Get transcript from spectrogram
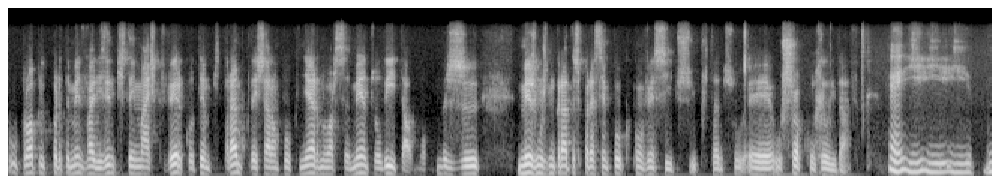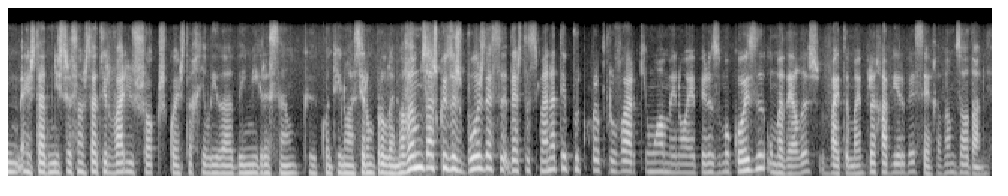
o próprio departamento vai dizendo que isto tem mais que ver com o tempo de Trump, que deixaram pouco dinheiro no orçamento ali e tal. Bom, mas uh, mesmo os democratas parecem pouco convencidos e, portanto, é o choque com a realidade. É, e, e, esta administração está a ter vários choques com esta realidade da imigração que continua a ser um problema. Vamos às coisas boas dessa, desta semana, até porque para provar que um homem não é apenas uma coisa, uma delas vai também para Javier Becerra. Vamos ao Donald.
